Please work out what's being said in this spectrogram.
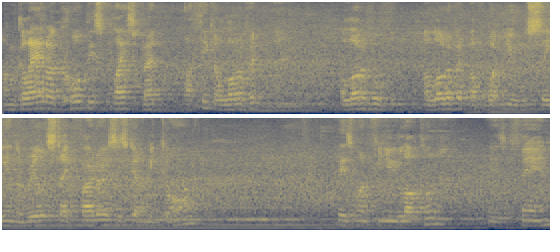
I'm glad I caught this place, but I think a lot of it, a lot of a lot of it of what you will see in the real estate photos is going to be gone. There's one for you, Lachlan. There's a fan.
